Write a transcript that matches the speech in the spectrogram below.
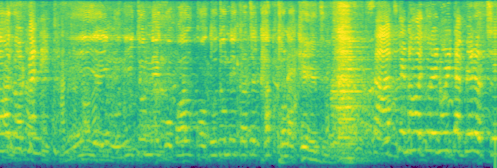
না দরকার নেই গোপাল কতজনের কাছে খাচ্ছনা খেয়েছে তা আজকে না হয় তোর নড়িটা বেরোচ্ছে,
